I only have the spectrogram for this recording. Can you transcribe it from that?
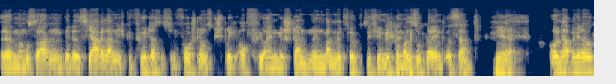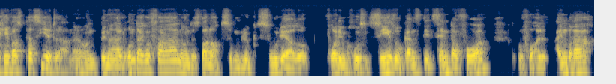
Äh, man muss sagen, wenn du das jahrelang nicht geführt hast, ist ein Vorstellungsgespräch auch für einen gestandenen Mann mit 50 für mich nochmal super interessant. ja. Und habe mir gedacht, okay, was passiert da? Ne? Und bin dann halt runtergefahren und es war noch zum Glück zu der, also vor dem großen C, so ganz dezent davor bevor alles einbrach.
